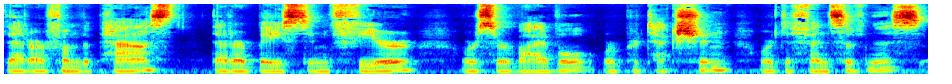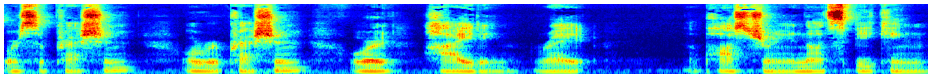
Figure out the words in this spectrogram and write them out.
that are from the past, that are based in fear or survival or protection or defensiveness or suppression or repression or hiding, right? Uh, posturing and not speaking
